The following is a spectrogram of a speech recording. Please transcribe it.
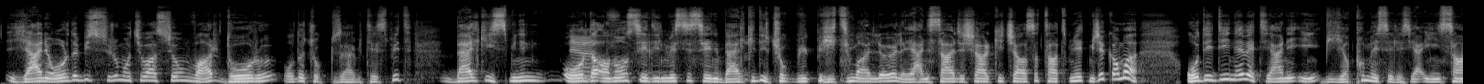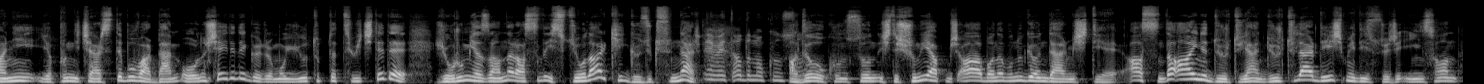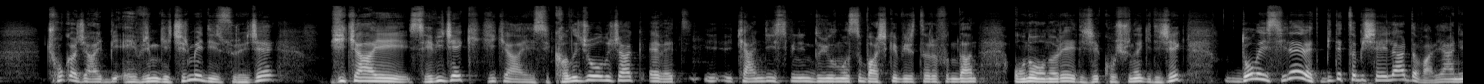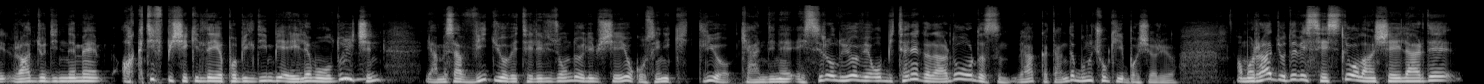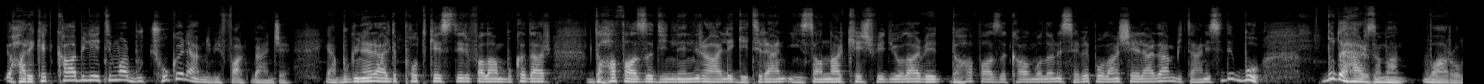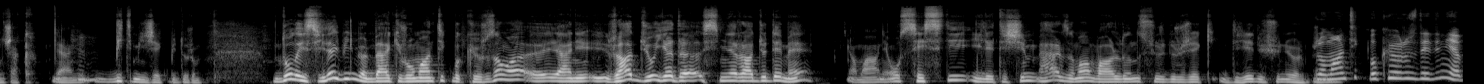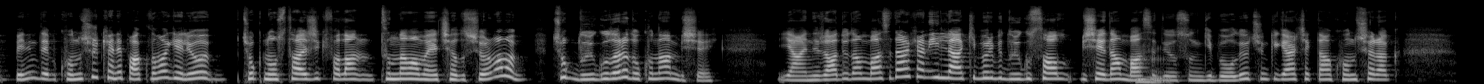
Yani orada bir sürü motivasyon var. Doğru. O da çok güzel bir tespit. Belki isminin orada evet. anons edilmesi seni belki değil çok büyük bir ihtimalle öyle. Yani sadece şarkı çalsa tatmin etmeyecek ama o dediğin evet yani bir yapı meselesi. Yani insani yapının içerisinde bu var. Ben onu şeyde de görüyorum. O YouTube'da Twitch'te de yorum yazanlar aslında istiyorlar ki gözüksünler. Evet adım okunsun. Adı okunsun. İşte şunu yapmış. Aa bana bunu göndermiş diye. Aslında aynı dürtü. Yani dürtüler değişmediği sürece insan çok acayip bir evrim geçirmediği sürece hikayeyi sevecek, hikayesi kalıcı olacak. Evet kendi isminin duyulması başka bir tarafından onu onore edecek, hoşuna gidecek. Dolayısıyla evet bir de tabii şeyler de var. Yani radyo dinleme aktif bir şekilde yapabildiğim bir eylem olduğu için ya mesela video ve televizyonda öyle bir şey yok. O seni kitliyor, kendine esir alıyor ve o bitene kadar da oradasın ve hakikaten de bunu çok iyi başarıyor. Ama radyoda ve sesli olan şeylerde hareket kabiliyetin var. Bu çok önemli bir fark bence. Yani bugün herhalde podcastleri falan bu kadar daha fazla dinlenilir hale getiren insanlar keşfediyorlar ve daha fazla kalmalarına sebep olan şeylerden bir tanesi de bu. Bu da her zaman var olacak. Yani hı hı. bitmeyecek bir durum. Dolayısıyla bilmiyorum belki romantik bakıyoruz ama e, yani radyo ya da ismine radyo deme ama hani o sesli iletişim her zaman varlığını sürdürecek diye düşünüyorum. Romantik bakıyoruz dedin ya benim de konuşurken hep aklıma geliyor. Çok nostaljik falan tınlamamaya çalışıyorum ama çok duygulara dokunan bir şey. Yani radyodan bahsederken illaki böyle bir duygusal bir şeyden bahsediyorsun gibi oluyor. Çünkü gerçekten konuşarak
